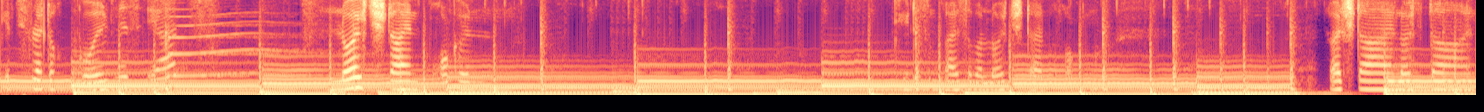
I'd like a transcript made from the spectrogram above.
Gibt es vielleicht auch goldenes Erz? Leuchtsteinbrocken. Okay, das sind beides aber Leuchtsteinbrocken. Leuchtstein, Leuchtstein.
